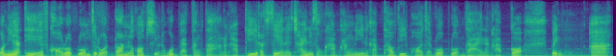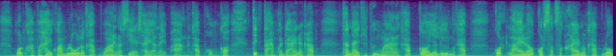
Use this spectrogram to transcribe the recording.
วันนี้ TF ขอรวบรวมจรวดร่อนแล้วก็ขีปนาวุธแบบต่างๆนะครับที่รัสเซียเนี่ยใช้ในสงครามครั้งนี้นะครับเท่าที่พอจะรวบรวมได้นะครับ ก็เป็นบทความเพื่อให้ความรู้นะครับว่ารัสเซียใช้อะไรบ้างนะครับ ผมก็ติดตามกันได้นะครับ ท่านใดที่เพิ่งมานะครับ ก็อย่าลืมนะครับ กดไลค์แล้วกด subscribe นะครับรวม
